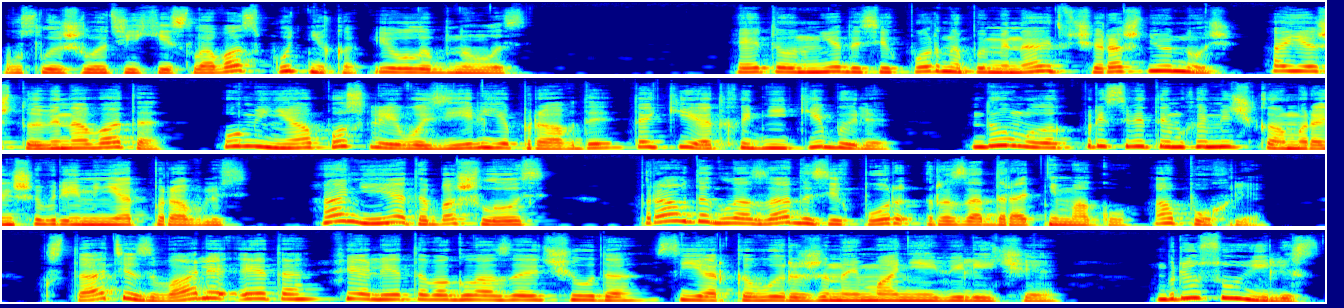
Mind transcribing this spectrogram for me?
услышала тихие слова спутника и улыбнулась. Это он мне до сих пор напоминает вчерашнюю ночь. А я что, виновата? У меня после его зелья правды такие отходники были. Думала, к пресвятым хомячкам раньше времени отправлюсь. А нет, обошлось. Правда, глаза до сих пор разодрать не могу, опухли. Кстати, звали это фиолетово-глазое чудо с ярко выраженной манией величия Брюс Уиллис.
